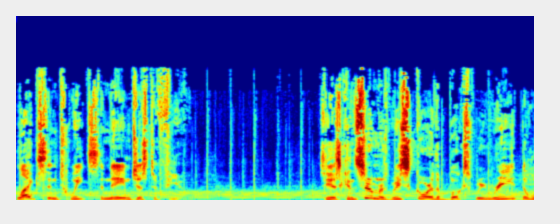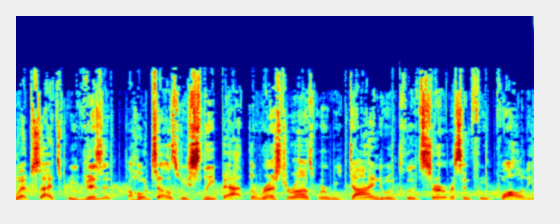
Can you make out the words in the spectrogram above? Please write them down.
likes and tweets, to name just a few. See, as consumers, we score the books we read, the websites we visit, the hotels we sleep at, the restaurants where we dine to include service and food quality,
